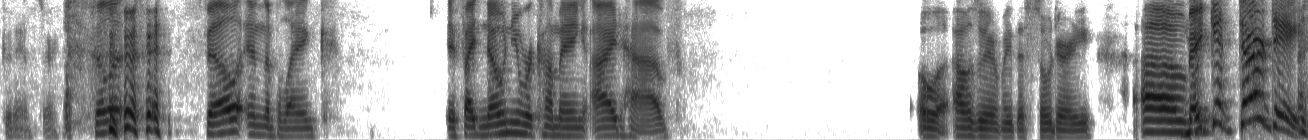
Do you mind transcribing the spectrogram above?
good answer. Fill it. fill in the blank. If I'd known you were coming, I'd have. Oh, I was going to make this so dirty. Um, make it dirty.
